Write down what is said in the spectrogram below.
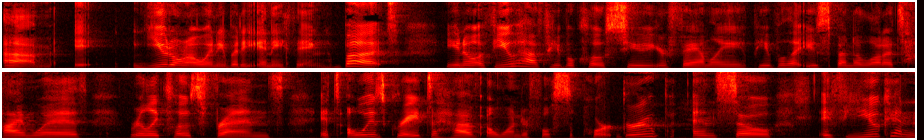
Um, it, you don't owe anybody anything. But, you know, if you have people close to you, your family, people that you spend a lot of time with, really close friends, it's always great to have a wonderful support group. And so, if you can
